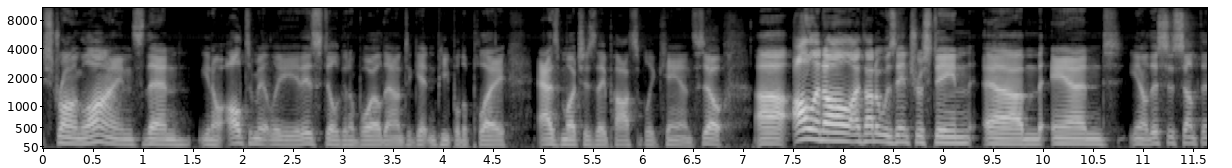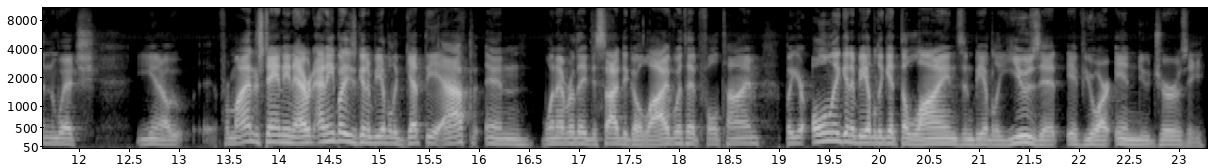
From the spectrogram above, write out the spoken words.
strong lines, then you know ultimately it is still going to boil down to getting people to play as much as they possibly can. So uh, all in all, I thought it was interesting, um, and you know this is something which you know from my understanding, anybody's going to be able to get the app and whenever they decide to go live with it full time. But you're only going to be able to get the lines and be able to use it if you are in New Jersey.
